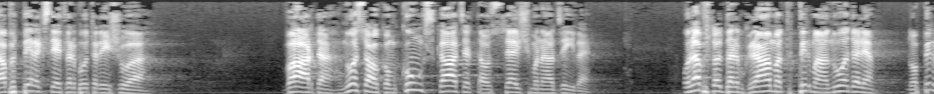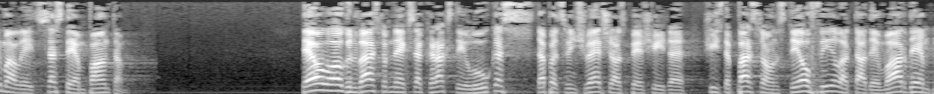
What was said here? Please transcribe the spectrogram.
Tāpat pierakstiet varbūt arī šo vārda nosaukumu kungs, kāds ir tavs ceļš manā dzīvē. Un apustuļu darbu grāmata pirmā nodaļa no pirmā līdz sastajam pantam. Teologi un vēsturnieki saka, rakstīja Lūkas, tāpēc viņš vēršās pie šī te, šīs te personas teofīla ar tādiem vārdiem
